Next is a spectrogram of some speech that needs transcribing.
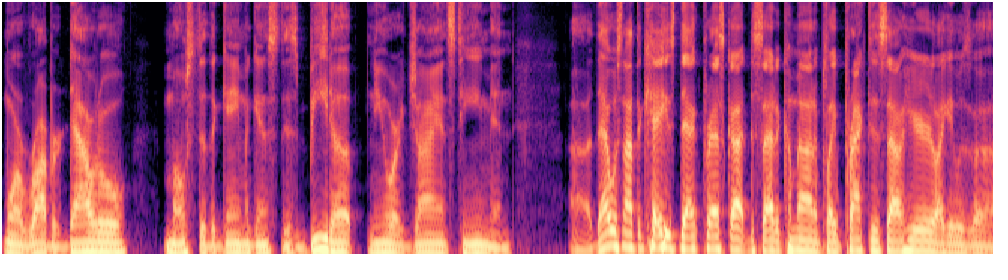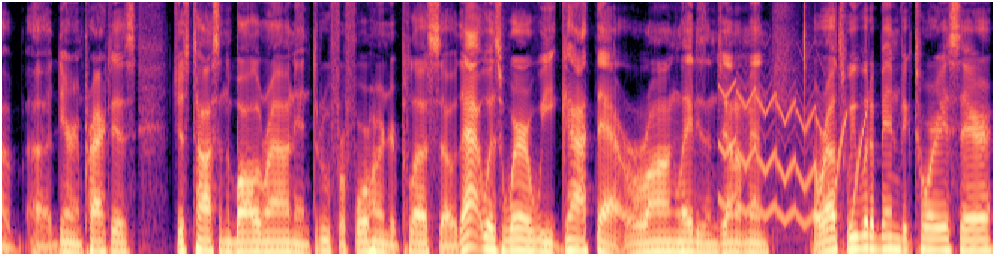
more Robert Dowdle most of the game against this beat up New York Giants team. And uh, that was not the case. Dak Prescott decided to come out and play practice out here like it was uh, uh, during practice, just tossing the ball around and threw for 400 plus. So that was where we got that wrong, ladies and gentlemen, or else we would have been victorious there.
